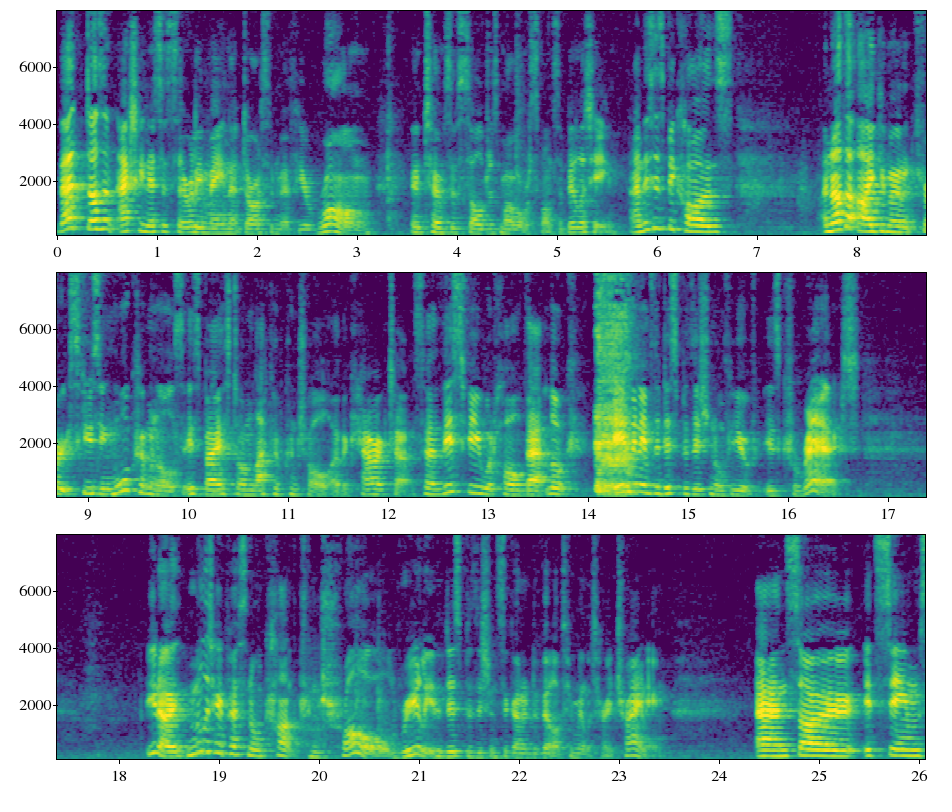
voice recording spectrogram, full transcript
that doesn't actually necessarily mean that Doris and Murphy are wrong in terms of soldiers' moral responsibility. And this is because another argument for excusing war criminals is based on lack of control over character. So this view would hold that, look, even if the dispositional view is correct, you know, military personnel can't control really the dispositions they're going to develop through military training. And so it seems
